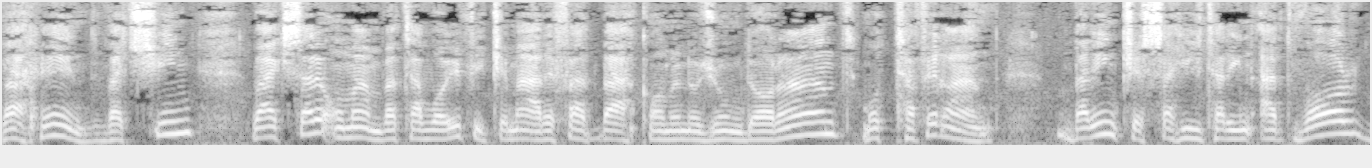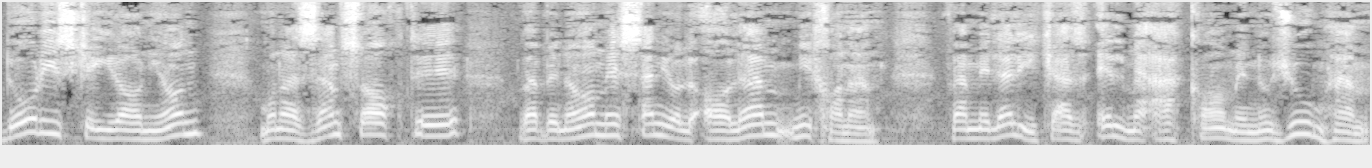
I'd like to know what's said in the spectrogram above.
و هند و چین و اکثر امم و توایفی که معرفت به احکام نجوم دارند متفقند. بر اینکه صحیح ترین ادوار دوری است که ایرانیان منظم ساخته و به نام سنی العالم می‌خوانند و مللی که از علم احکام نجوم هم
